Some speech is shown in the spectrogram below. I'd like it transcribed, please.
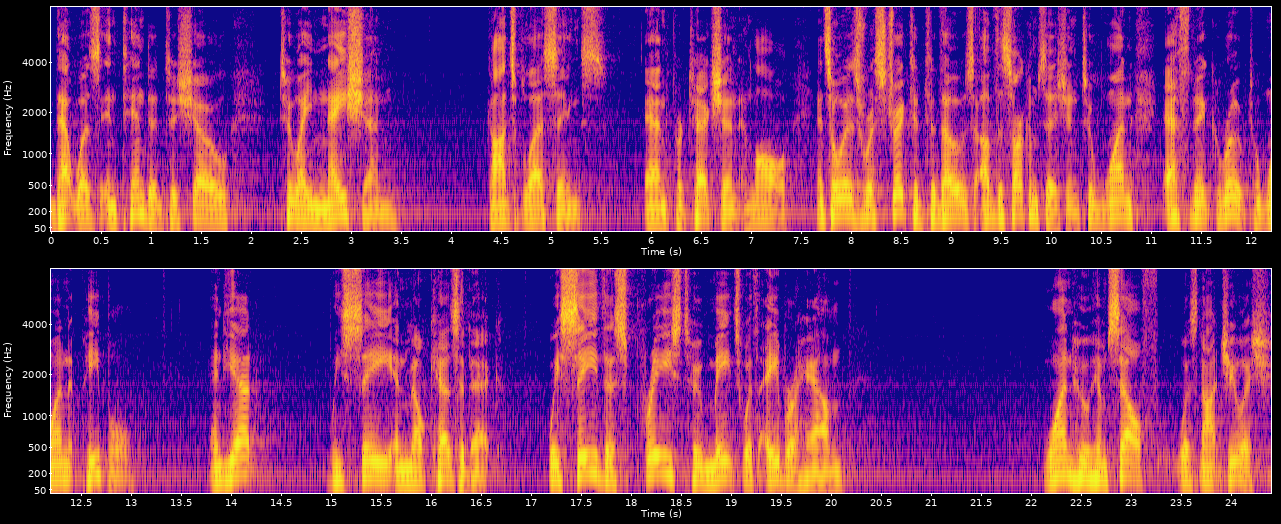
that was intended to show to a nation God's blessings and protection and law. And so it is restricted to those of the circumcision, to one ethnic group, to one people. And yet, we see in Melchizedek, we see this priest who meets with Abraham, one who himself was not Jewish,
